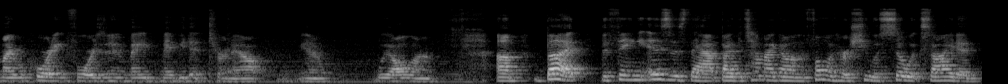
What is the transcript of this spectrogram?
my recording for Zoom may, maybe didn't turn out. You know, we all learn. Um, but the thing is, is that by the time I got on the phone with her, she was so excited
